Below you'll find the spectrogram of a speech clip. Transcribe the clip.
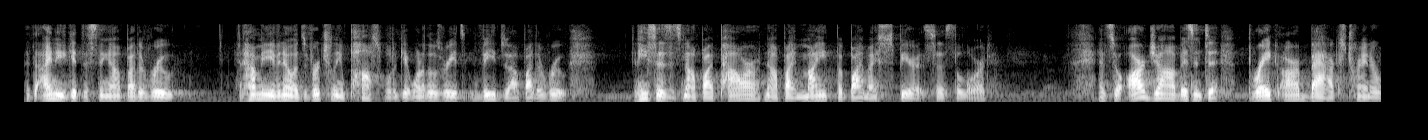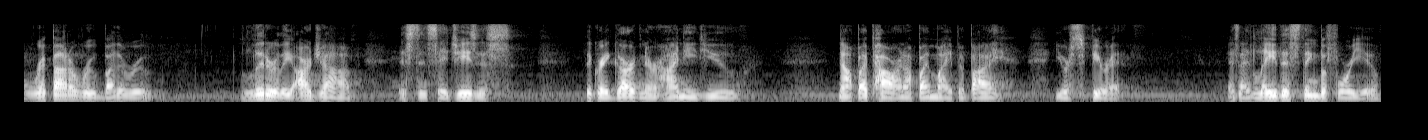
that I need to get this thing out by the root. And how many of you know it's virtually impossible to get one of those weeds out by the root? And he says, It's not by power, not by might, but by my spirit, says the Lord. And so our job isn't to break our backs trying to rip out a root by the root. Literally, our job is to say, Jesus, the great gardener, I need you, not by power, not by might, but by your spirit. As I lay this thing before you,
